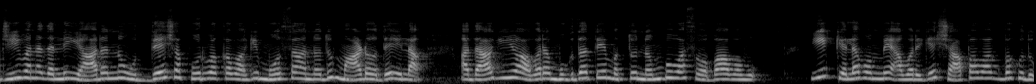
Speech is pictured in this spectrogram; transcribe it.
ಜೀವನದಲ್ಲಿ ಯಾರನ್ನು ಉದ್ದೇಶಪೂರ್ವಕವಾಗಿ ಮೋಸ ಅನ್ನೋದು ಮಾಡೋದೇ ಇಲ್ಲ. ಅದಾಗಿಯೂ ಅವರ ಮುಗ್ಧತೆ ಮತ್ತು ನಂಬುವ ಸ್ವಭಾವವು ಈ ಕೆಲವೊಮ್ಮೆ ಅವರಿಗೆ ಶಾಪವಾಗಬಹುದು.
